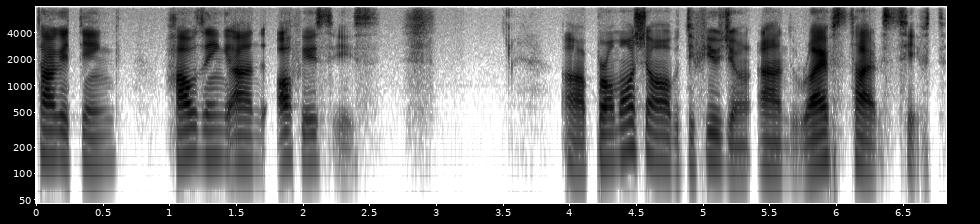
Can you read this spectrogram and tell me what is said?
targeting housing and offices, promotion of diffusion and lifestyle shift.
